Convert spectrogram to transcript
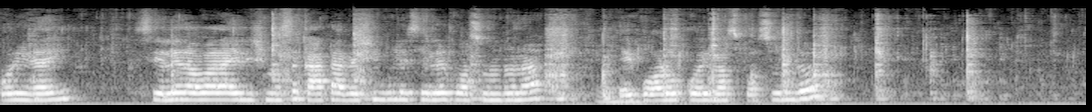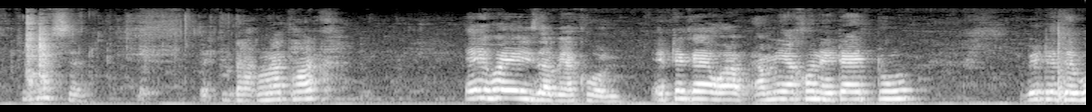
করি নাই। ছেলের আবার ইলিশ মাছে কাটা বেশি বলে ছেলের পছন্দ না। এই বড় কই মাছ পছন্দ। ঠিক আছে? একটু ঢাকনা থাক। এই হয়েই যাবে এখন। এটাকে আমি এখন এটা একটু বেটে দেব।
